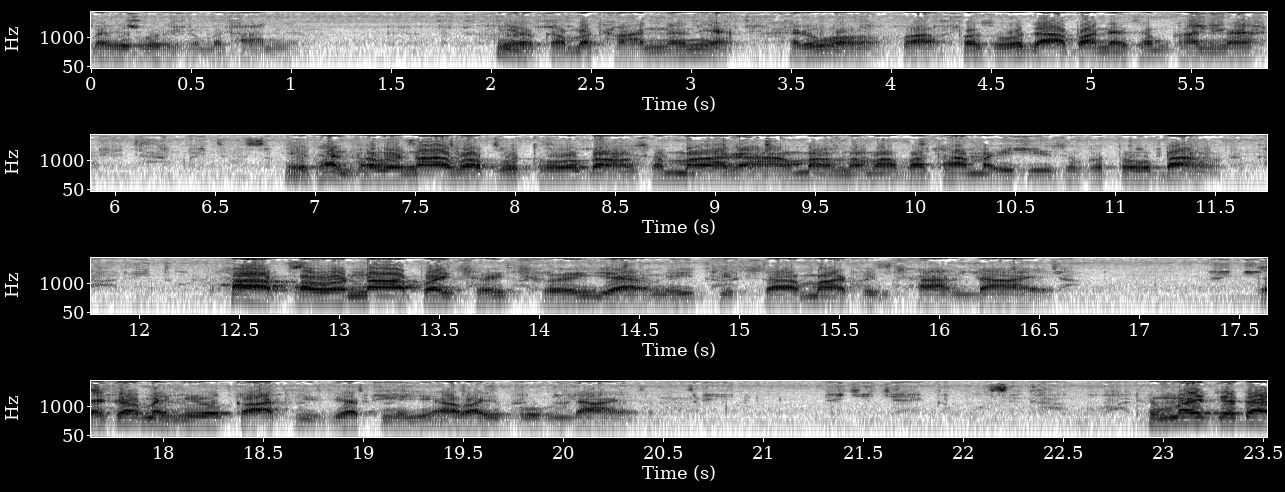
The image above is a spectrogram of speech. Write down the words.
ไม่ได้พูดกรรมฐานนะเนี่ยกรรมฐานนะเนี่ยให้รู้ว่าพระโสดาบันในสำคัญนะ นี่ท่านภาวนาว่าพุทโธบ้างสัมมาระหังบ้างนมะปะทามาอิติสุขโตบ้าง ถ้าภาวนาไปเฉยๆอย่างนี้จิตสามารถเป็นฌานได้ แต่ก็ไม่มีโอกาสที่จะหนีอวัยภูมิได้ ถึงแม้จะได้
